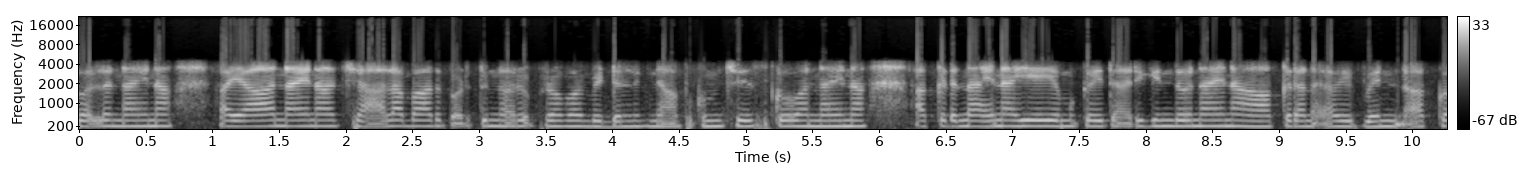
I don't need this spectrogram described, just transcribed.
వల్ల నాయన అయా నాయన చాలా బాధపడుతున్నారు. ప్రభా బిడ్డల్ని జ్ఞాపకం చేసుకోవా నాయన. అక్కడ నాయన ఏ ఎముకైతే అరిగిందో నాయన అక్కడ అక్క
